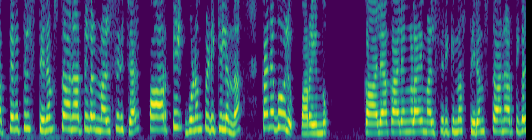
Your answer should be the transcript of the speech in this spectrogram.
അത്തരത്തിൽ സ്ഥിരം സ്ഥാനാർത്ഥികൾ മത്സരിച്ചാൽ പാർട്ടി ഗുണം പിടിക്കില്ലെന്ന് കനഗോലു പറയുന്നു. കാലാകാലങ്ങളായി മത്സരിക്കുന്ന സ്ഥിരം സ്ഥാനാർത്ഥികൾ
